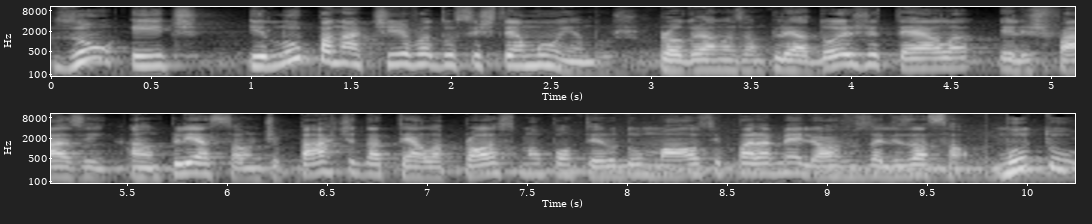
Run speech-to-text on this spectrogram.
Zoom It e lupa nativa do sistema Windows. Programas ampliadores de tela, eles fazem a ampliação de parte da tela próxima ao ponteiro do mouse para melhor visualização. Muito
